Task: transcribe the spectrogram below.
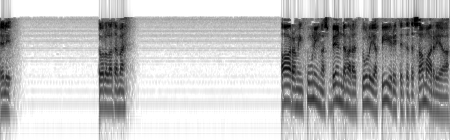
Eli todella tämä Aaramin kuningas Bendahara tuli ja piiritti tätä Samariaa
